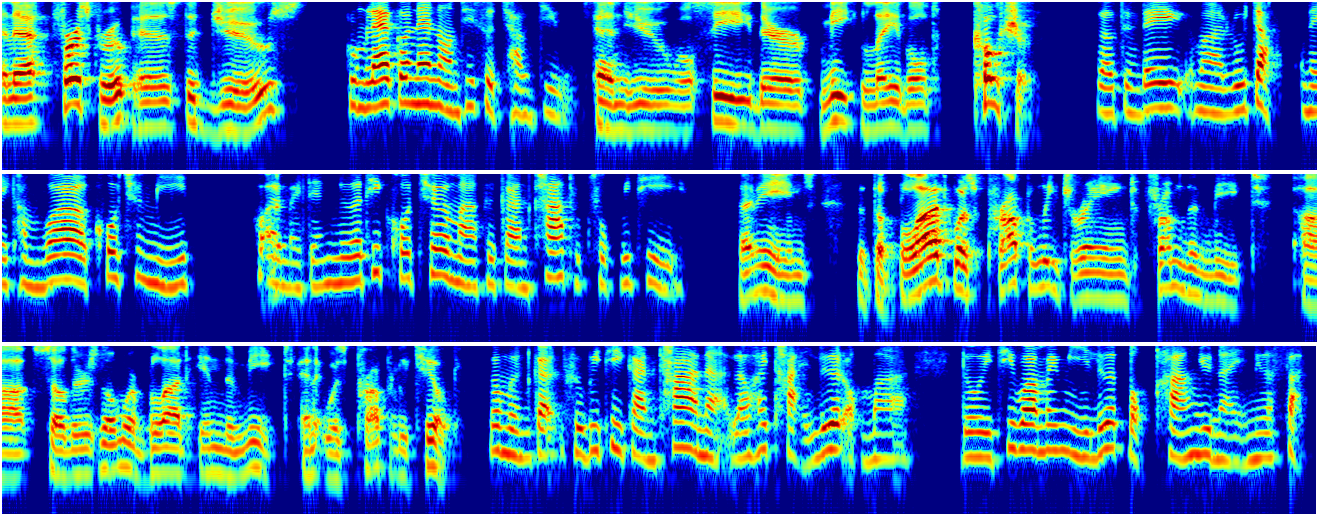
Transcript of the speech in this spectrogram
And that first group is the Jews, กลุ่มแรกก็แน่นอนที่สุดชาวจิว and you will see their meat labeled kosher. เราจึงได้มารู้จักในคำว่า kosher meat เอ่อหมายถึงเนื้อที่ kosher มาคือการฆ่าถูกๆวิธี That means that the blood was properly drained from the meat, uh, so there's no more blood in the meat, and it was properly killed. ก็เหมือนกันคือวิธีการฆ่าน่ะแล้วให้ถ่ายเลือดออกมา โดยที่ว่าไม่มีเลือดตกค้างอยู่ในเนื้อสัตว์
